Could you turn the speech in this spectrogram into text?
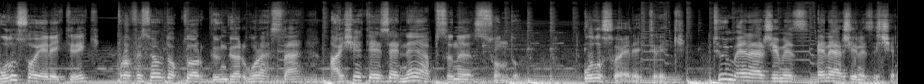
Ulusoy Elektrik Profesör Doktor Güngör Uras'la Ayşe teyze ne yapsını sundu. Ulusoy Elektrik. Tüm enerjimiz enerjiniz için.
